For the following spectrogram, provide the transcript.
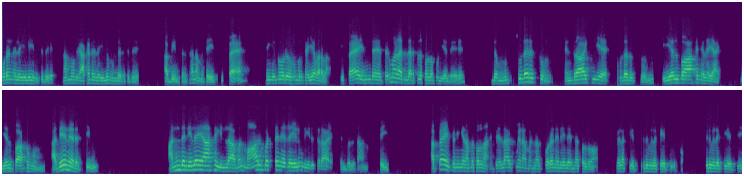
புறநிலையிலும் இருக்குது நம்முடைய அகநிலையிலும் உள்ள இருக்குது அப்படின்றது தான் நம்ம செய்யுது இப்ப நீங்க இன்னொரு உங்களுக்கு கைய வரலாம். இப்ப இந்த பெருமானார் இந்த இடத்துல சொல்லக்கூடியது இந்த முச்சுடருக்கும் என்றாகிய சுடருக்கும் இயல்பாக நிலையாய் இயல்பாகவும் அதே நேரத்தில் அந்த நிலையாக இல்லாமல் மாறுபட்ட நிலையிலும் நீ இருக்கிறாய் என்பதுதான் செய்தி. அப்ப இப்ப நீங்க நம்ம சொல்லலாம். இப்ப எல்லாருக்குமே நம்ம என்ன புறநிலையில என்ன சொல்றோம்? விளக்கு திருவிளக்கு ஏற்றிருக்கோம் திருவிளக்கு ஏற்றி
